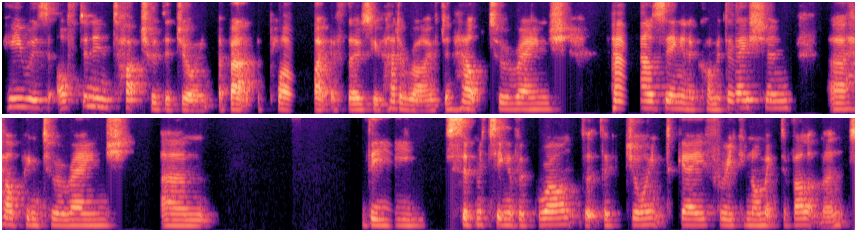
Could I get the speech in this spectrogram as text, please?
He was often in touch with the Joint about the plight of those who had arrived and helped to arrange housing and accommodation, uh, helping to arrange um, the submitting of a grant that the joint gave for economic development.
